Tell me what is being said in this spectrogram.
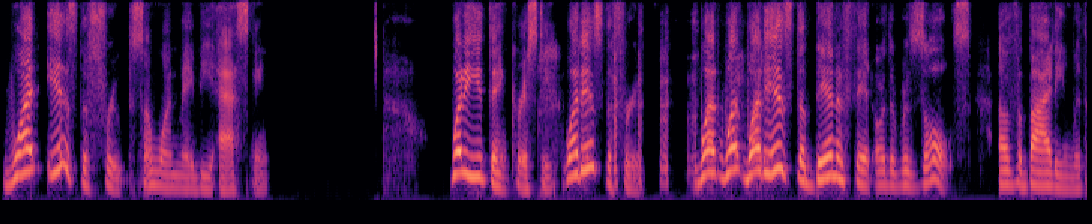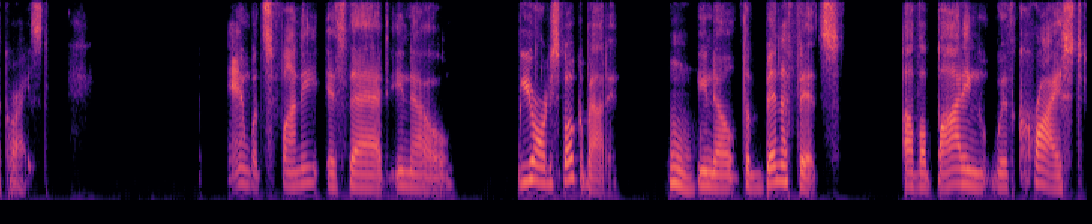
what is the fruit? Someone may be asking. What do you think, Kristie? What is the fruit? what what what is the benefit or the results of abiding with Christ? And what's funny is that, you know, you already spoke about it. Mm. You know, the benefits of abiding with Christ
